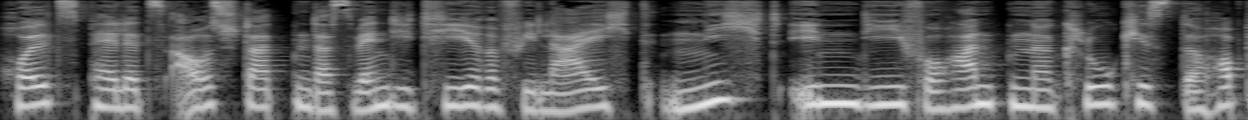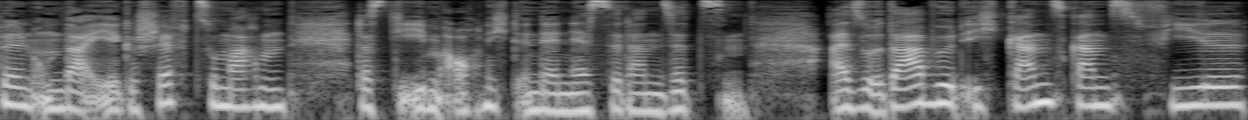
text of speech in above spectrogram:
Holzpellets ausstatten, dass wenn die Tiere vielleicht nicht in die vorhandene Klokiste hoppeln, um da ihr Geschäft zu machen, dass die eben auch nicht in der Nässe dann sitzen. Also da würde ich ganz, ganz viel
